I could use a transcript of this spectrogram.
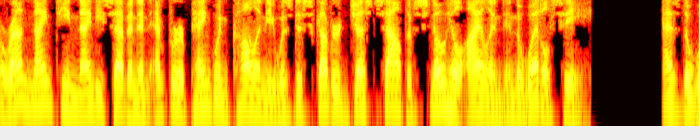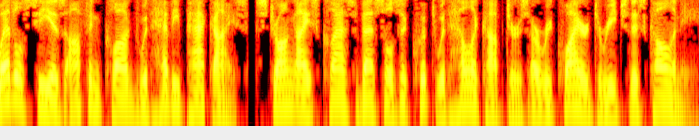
Around 1997 an emperor penguin colony was discovered just south of Snowhill Island in the Weddell Sea. As the Weddell Sea is often clogged with heavy pack ice, strong ice-class vessels equipped with helicopters are required to reach this colony.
